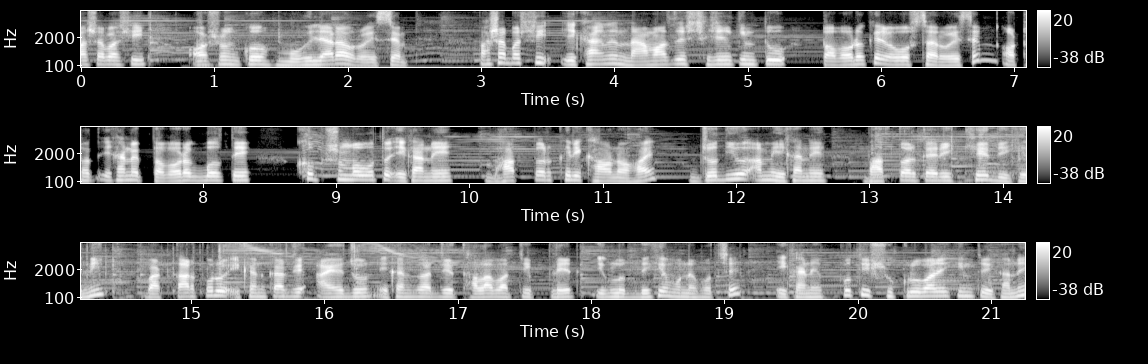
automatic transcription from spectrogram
পাশাপাশি অসংখ্য মহিলারাও রয়েছে। পাশাপাশি এখানে নামাজের শেষে কিন্তু তবরকের ব্যবস্থা রয়েছে। অর্থাৎ এখানে তবরক বলতে খুব সম্ভবত এখানে ভাত তরকারি খাওয়ানো হয়। যদিও আমি এখানে ভাত তরকারি খেয়ে দেখিনি বাট তারপরেও এখানকার যে আয়োজন, এখানকার যে থালাবাটি প্লেট এগুলো দেখে মনে হচ্ছে এখানে প্রতি শুক্রবারে কিন্তু এখানে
